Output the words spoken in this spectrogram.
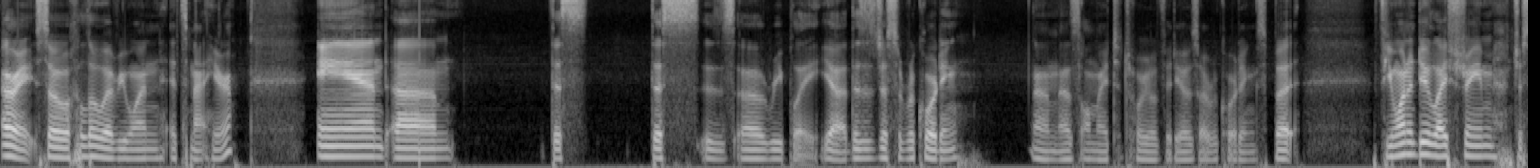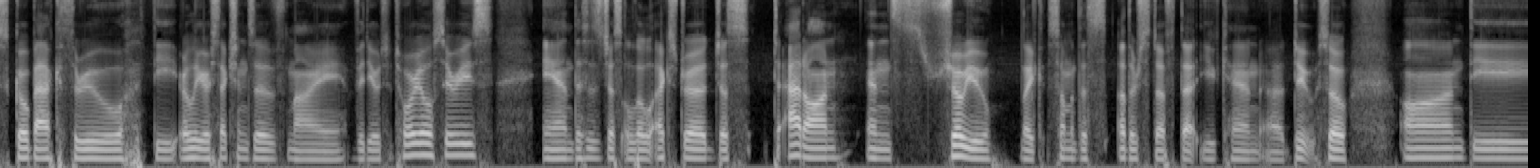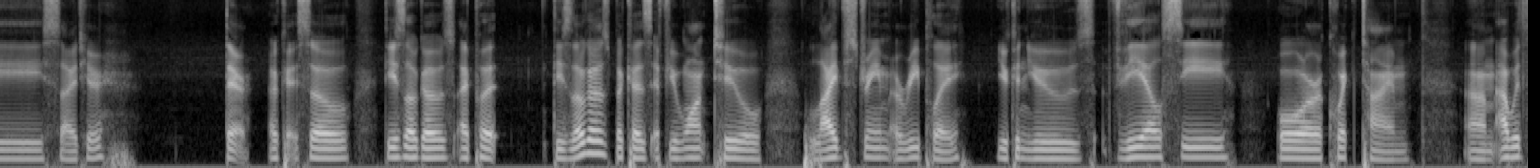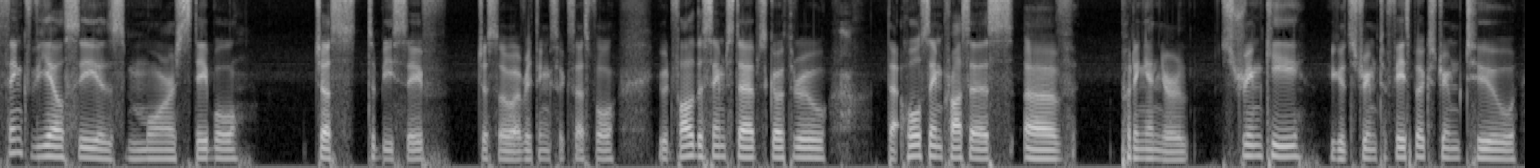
All right, so hello everyone, it's Matt here, and um, this this is a replay. Yeah, this is just a recording, um, as all my tutorial videos are recordings. But if you want to do live stream, just go back through the earlier sections of my video tutorial series, and this is just a little extra just to add on and show you like some of this other stuff that you can uh, do. So on the side here, there. Okay, so these logos, I put these logos because if you want to live stream a replay, you can use VLC or QuickTime. Um, I would think VLC is more stable just to be safe, just so everything's successful. You would follow the same steps, go through that whole same process of putting in your stream key. You could stream to Facebook, stream to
